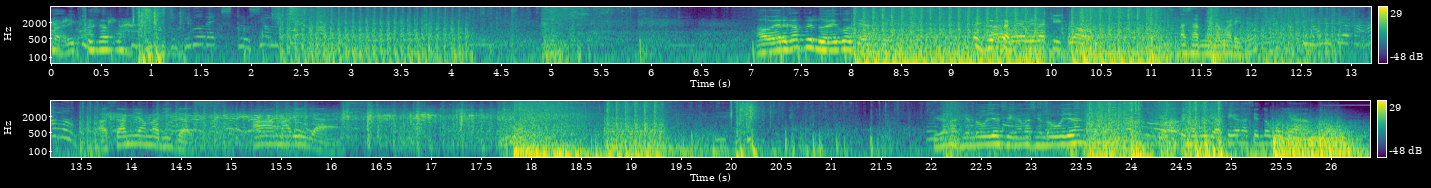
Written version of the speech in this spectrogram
Marica, sapo. Dispositivo de exclusión. A verga peluda y goteando. Ah, voy a abrir aquí, cuidado. Asamina amarillas. Asami amarillas. Amarillas. Sigan haciendo bulla, sigan haciendo bulla. Sigan haciendo bulla, sigan haciendo bulla.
